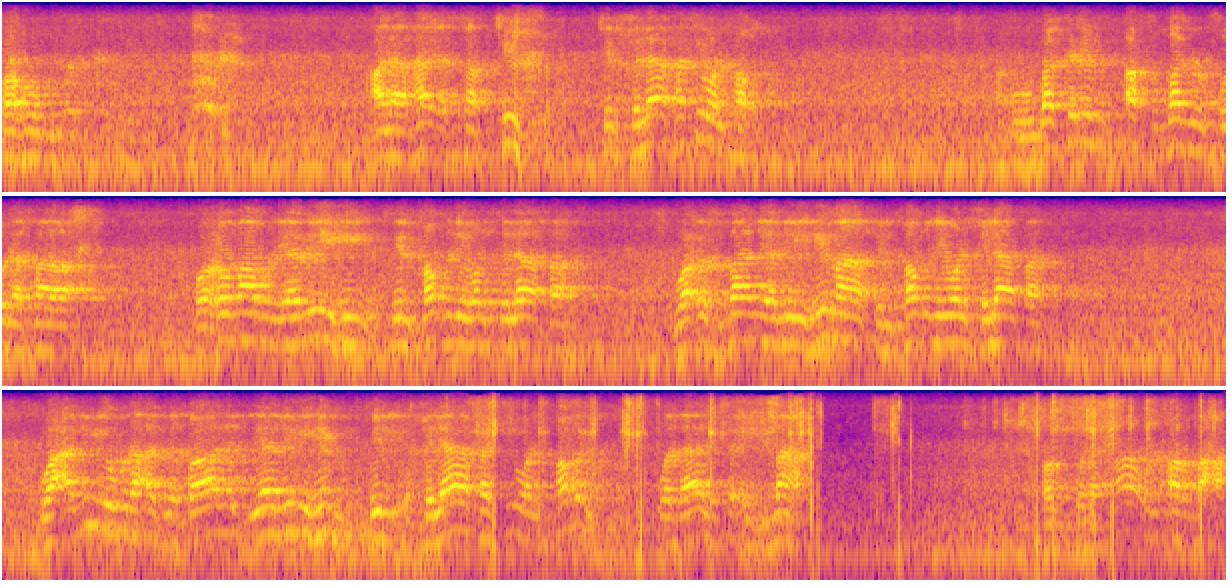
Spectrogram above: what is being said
فهم على هذا الترتيب في الخلافة والفضل. أبو بكر أفضل الخلفاء وعمر يليه في الفضل والخلافة وعثمان يليهما في الفضل والخلافة وعلي بن أبي طالب يليهم في الخلافة والفضل وذلك إجماع. والخلفاء الأربعة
